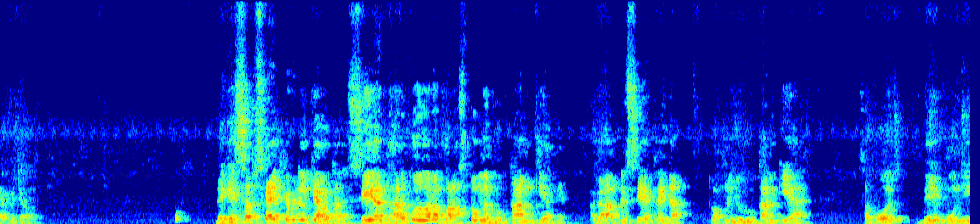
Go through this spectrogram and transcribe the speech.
कैपिटल। देखिए सब्सक्राइब कैपिटल क्या होता है? शेयर धारकों द्वारा वास्तव में भुगतान किया गया। अगर आपने शेयर खरीदा तो आपने जो भुगतान किया है सपोज़ दे पूंजी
